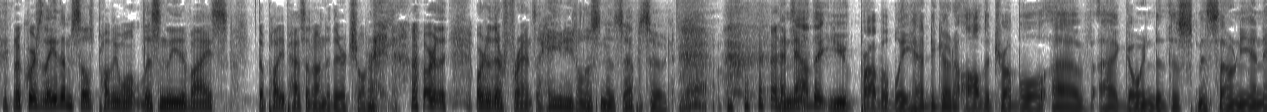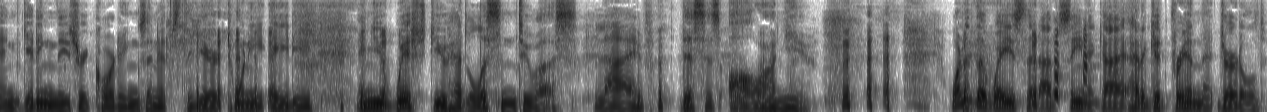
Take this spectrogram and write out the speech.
and of course, they themselves probably won't listen to the advice. They'll probably pass it on to their children or, the, or to their friends. Like, hey, you need to listen to this episode. Yeah. and now that you've probably had to go to all the trouble of uh, going to the Smithsonian and getting these recordings, and it's the year 2080, and you wished you had listened to us, Live. this is all on you. One of the ways that I've seen a guy, I had a good friend that journaled,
